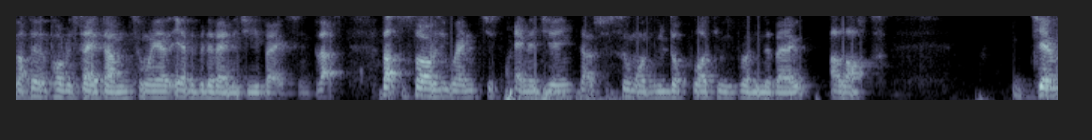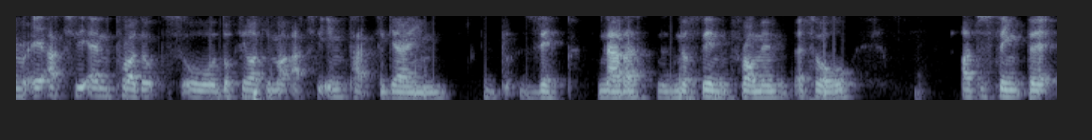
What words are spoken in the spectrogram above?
I think probably say Southampton when he had, he had, a bit of energy about him. But that's that's as far as it went. just energy. That's just someone who looked like he was running about a lot. Generally, actually, end products or looking like he might actually impact a game. Zip, nada. There's nothing from him at all. I just think that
